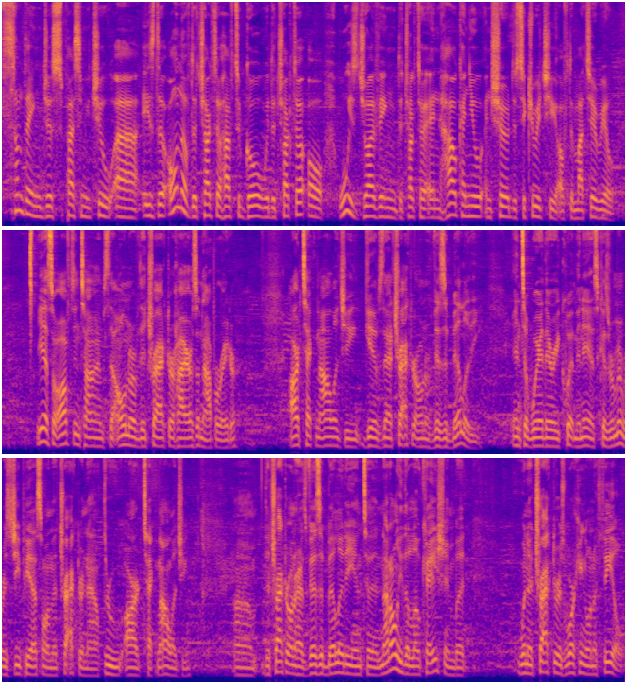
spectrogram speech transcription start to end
something just passing me through. Uh, is the owner of the tractor have to go with the tractor, or who is driving the tractor, and how can you ensure the security of the material? Yeah, so oftentimes the owner of the tractor hires an operator. Our technology gives that tractor owner visibility into where their equipment is, because remember, it's GPS on the tractor now through our technology. Um, the tractor owner has visibility into not only the location, but when a tractor is working on a field,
